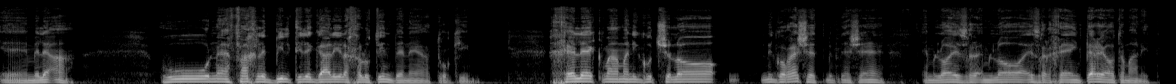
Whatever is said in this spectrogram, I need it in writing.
אה, מלאה. הוא נהפך לבלתי לגלי לחלוטין בעיני הטורקים. חלק מהמנהיגות שלו מגורשת, מפני שהם לא, אזר, לא אזרחי האימפריה העות'מאנית,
